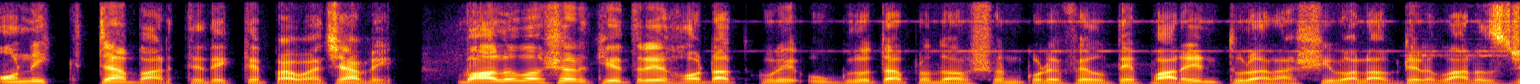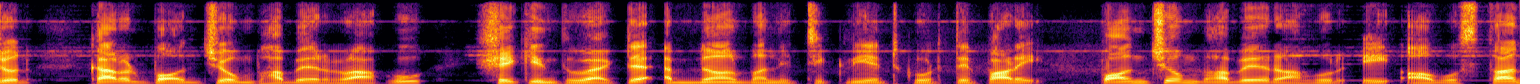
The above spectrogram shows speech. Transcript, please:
অনেকটা বাড়তে দেখতে পাওয়া যাবে। ভালোবাসার ক্ষেত্রে হঠাৎ করে উগ্রতা প্রদর্শন করে ফেলতে পারেন তুলা রাশি বা লগ্নের মানুষজন, কারণ পঞ্চম ভাবের রাহু, সে কিন্তু একটা অ্যাবনর্মালিটি ক্রিয়েট করতে পারে। পঞ্চম ভাবে রাহুর এই অবস্থান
